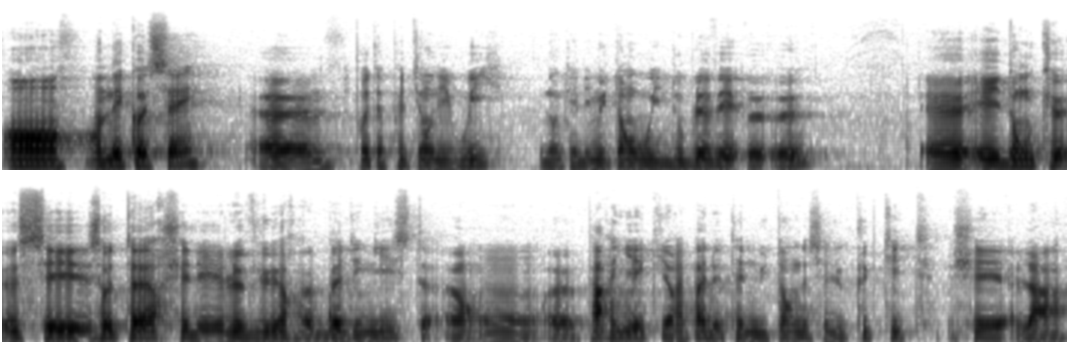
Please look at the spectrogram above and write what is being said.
en, écossais, pour dire petit, on dit oui. Donc il y a des mutants oui, W-E-E. e euh, et donc, euh, ces auteurs, chez les levures Budding Yeast, euh, ont parié qu'il n'y aurait pas de tels mutants de cellules plus petites chez la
